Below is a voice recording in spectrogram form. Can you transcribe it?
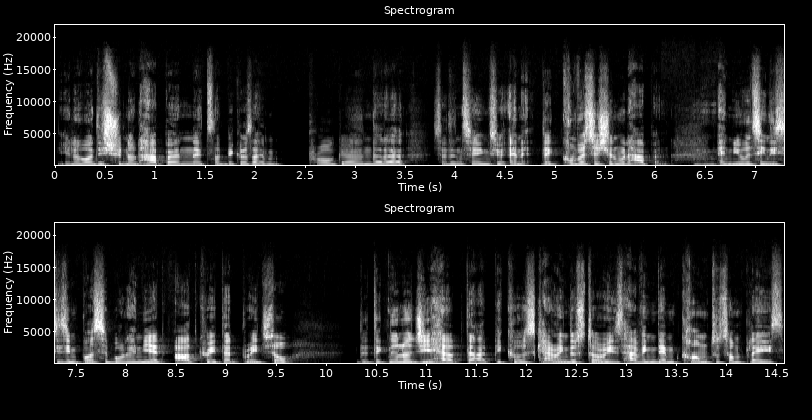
you know, this should not happen. It's not because I'm pro-gun that uh, certain things, and the conversation would happen, mm-hmm. and you would think this is impossible, and yet art create that bridge. So the technology helped that because carrying the stories, having them come to some place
